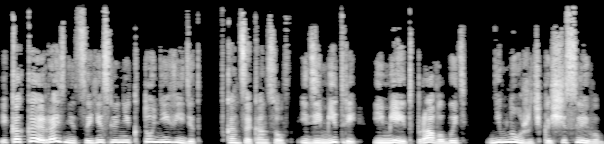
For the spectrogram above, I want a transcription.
и какая разница, если никто не видит? Конце концов, и Дмитрий имеет право быть немножечко счастливым.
